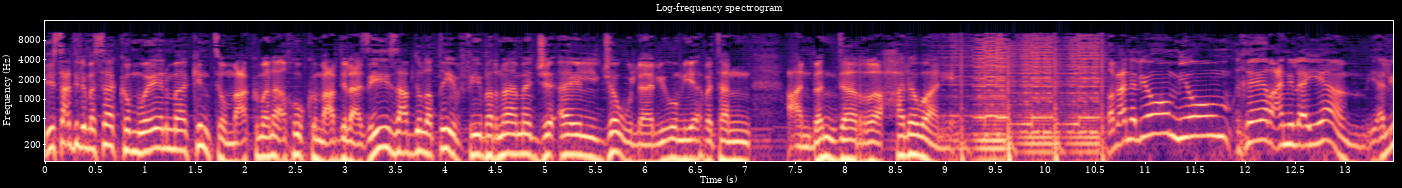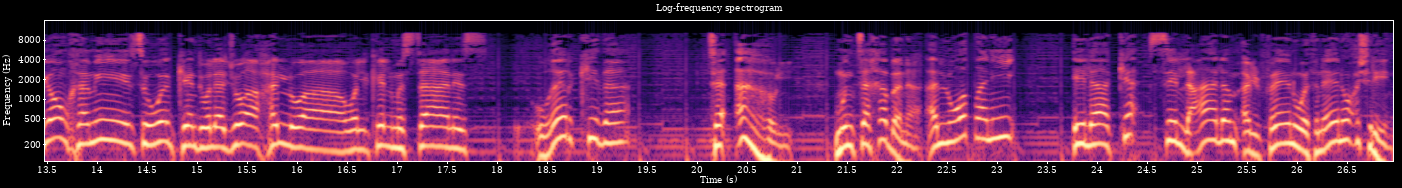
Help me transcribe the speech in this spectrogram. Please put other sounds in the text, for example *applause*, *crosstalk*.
يسعد لي مساكم وين ما كنتم معكم أنا أخوكم عبد العزيز عبد اللطيف في برنامج الجولة اليوم نيابة عن بندر حلواني. طبعا اليوم يوم غير عن الأيام، اليوم خميس وويكند والأجواء حلوة والكل مستانس وغير كذا تأهل منتخبنا الوطني إلى كأس العالم 2022.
